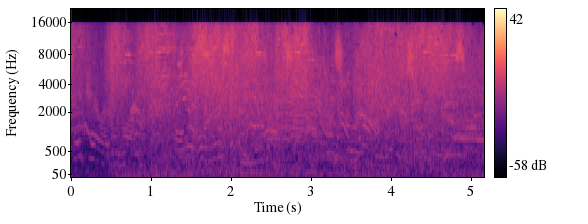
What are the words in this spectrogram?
Take care, everyone. Follow orders and move out.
